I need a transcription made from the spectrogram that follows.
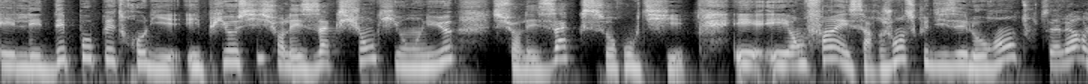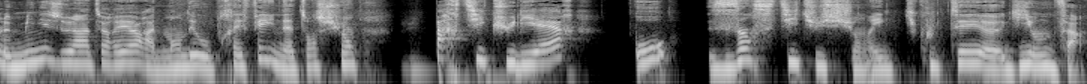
et les dépôts pétroliers puis aussi sur les actions qui ont lieu sur les axes routiers. Et, enfin, et ça rejoint ce que disait Laurent tout à l'heure, le ministre de l'Intérieur a demandé au préfet une attention particulière aux institutions. Écoutez euh, Guillaume Fabre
